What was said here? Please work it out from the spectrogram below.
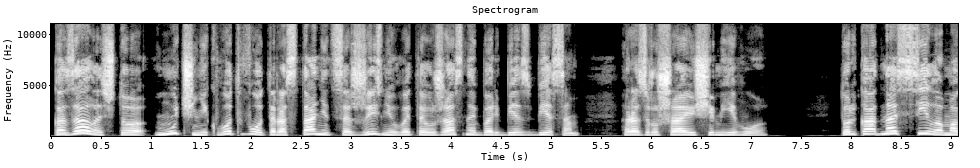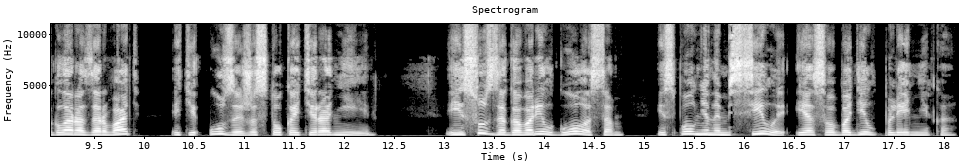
Казалось, что мученик вот-вот расстанется с жизнью в этой ужасной борьбе с бесом, разрушающим его. Только одна сила могла разорвать эти узы жестокой тирании. Иисус заговорил голосом, исполненным силы, и освободил пленника.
